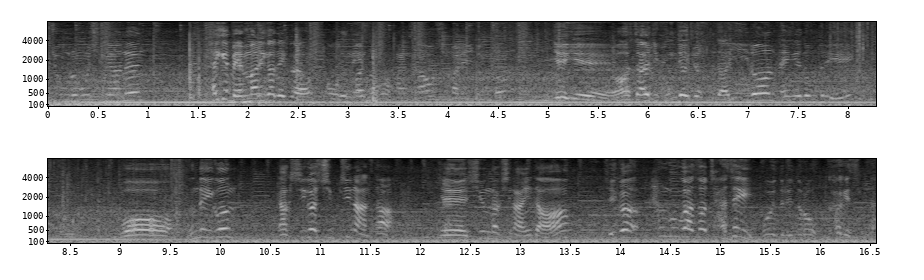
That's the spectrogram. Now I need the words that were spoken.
이쪽으로 보시면은 아, 이게 몇 마리가 될까요? 어, 네. 한 4, 50마리 정도? 예예. 아, 사이즈 굉장히 좋습니다. 이런 뱅에돔들이. 와 근데 이건 낚시가 쉽지는 않다. 예 쉬운 낚시는 아니다. 저희가 한국 가서 자세히 보여드리도록 하겠습니다.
